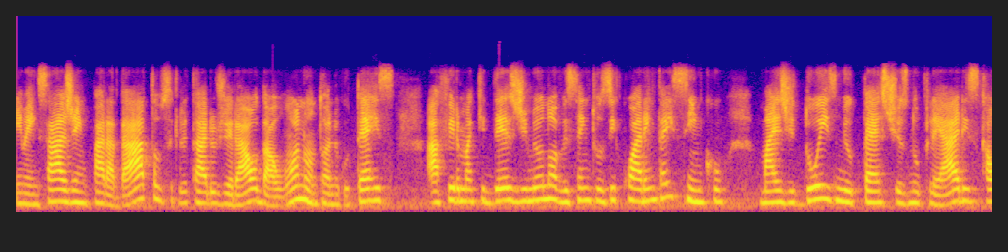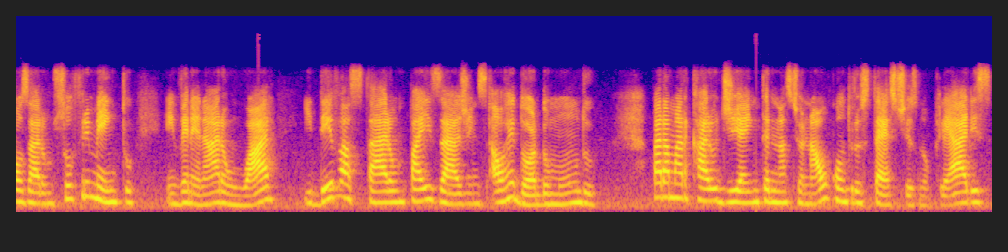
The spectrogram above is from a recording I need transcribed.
Em mensagem para a data, o secretário-geral da ONU, Antônio Guterres, afirma que desde 1945, mais de 2 mil testes nucleares causaram sofrimento, envenenaram o ar e devastaram paisagens ao redor do mundo. Para marcar o Dia Internacional contra os Testes Nucleares,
